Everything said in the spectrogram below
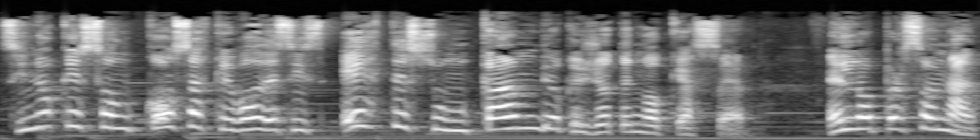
sino que son cosas que vos decís, este es un cambio que yo tengo que hacer. En lo personal,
